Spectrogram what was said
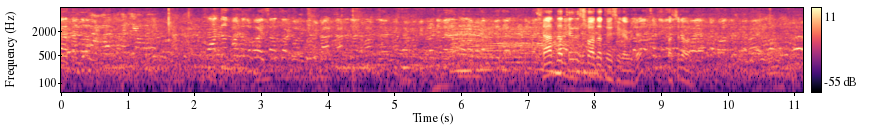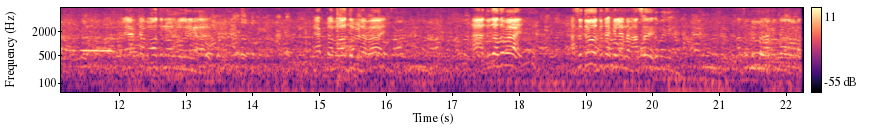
সাত ভাই সাত সাত দাঁত থেকে ছ দাঁত হয়েছে গাভিটা। বাচ্চাটা ভালো। একটা বহুত নলব করে একটা বহুত দেবে না ভাই। হ্যাঁ দুধ আছে ভাই। আছে দুধ দুটা খেলেন না আছে। আছে দুধ আমি চা দেবো না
